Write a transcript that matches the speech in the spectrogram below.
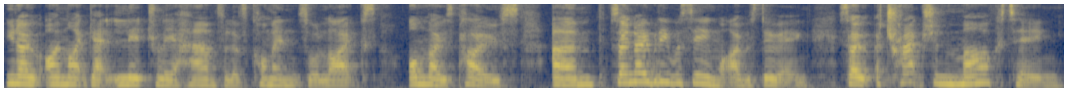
you know, I might get literally a handful of comments or likes on those posts. Um, so nobody was seeing what I was doing. So attraction marketing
